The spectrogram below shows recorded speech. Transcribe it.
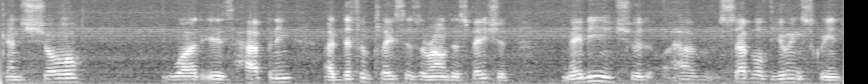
can show what is happening at different places around the spaceship. Maybe you should have several viewing screens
